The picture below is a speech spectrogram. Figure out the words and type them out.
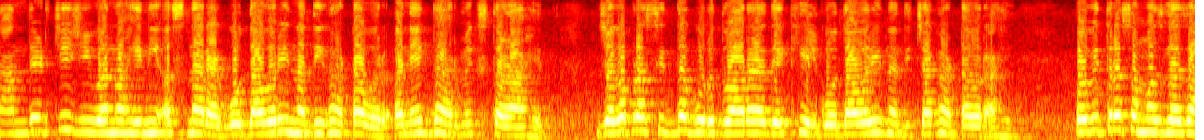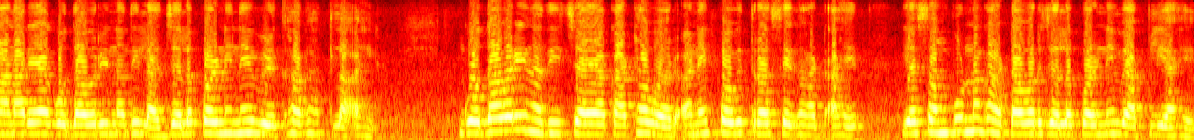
नांदेडची जीवनवाहिनी असणाऱ्या गोदावरी नदी घाटावर अनेक धार्मिक स्थळं आहेत. जगप्रसिद्ध गुरुद्वारा देखील गोदावरी नदीच्या घाटावर आहे. पवित्र समजल्या जाणाऱ्या या गोदावरी नदीला जलपर्णीने विळखा घातला आहे. गोदावरी नदीच्या या काठावर अनेक पवित्र असे घाट आहेत. या संपूर्ण घाटावर जलपर्णी व्यापली आहे.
